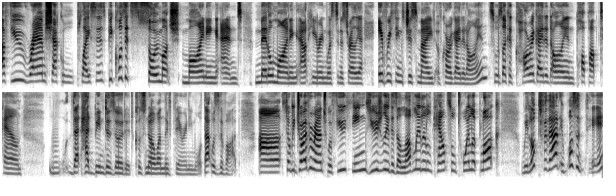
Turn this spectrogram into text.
a few ramshackle places because it's so much mining and metal mining out here in Western Australia. Everything's just made of corrugated iron. So it was like a corrugated iron pop up town that had been deserted because no one lived there anymore. That was the vibe. Uh, so we drove around to a few things. Usually there's a lovely little council toilet block. We looked for that. It wasn't there.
